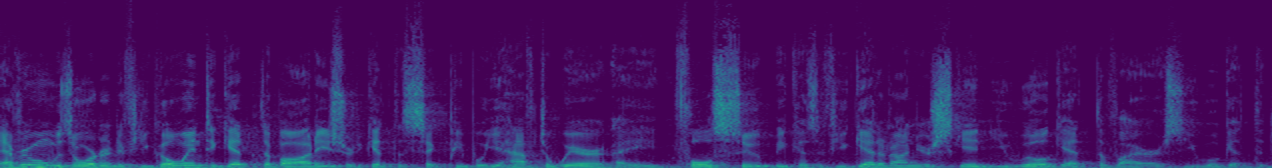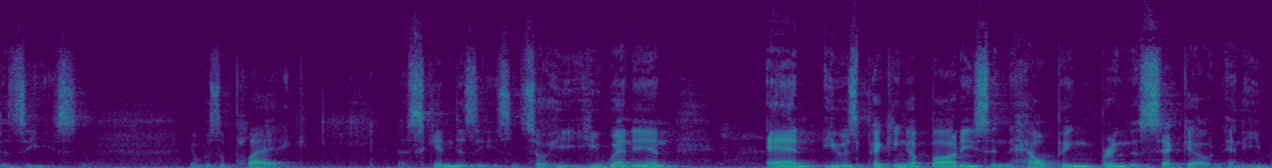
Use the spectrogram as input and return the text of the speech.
Everyone was ordered if you go in to get the bodies or to get the sick people, you have to wear a full suit because if you get it on your skin, you will get the virus, you will get the disease. It was a plague, a skin disease, and so he he went in, and he was picking up bodies and helping bring the sick out, and he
